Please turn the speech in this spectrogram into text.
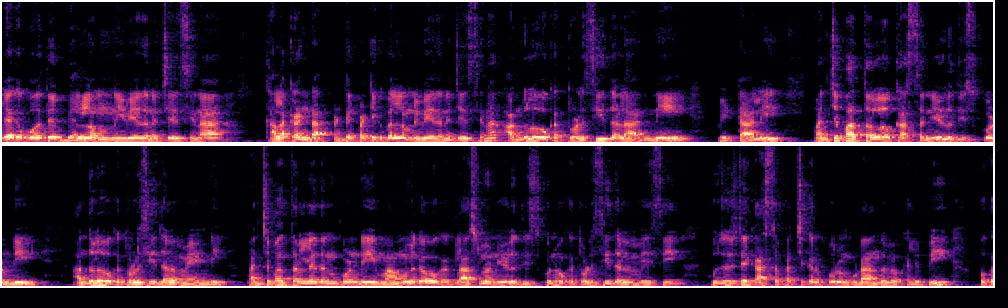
లేకపోతే బెల్లం నివేదన చేసిన కలకండ అంటే పటిక బెల్లం నివేదన చేసిన అందులో ఒక తులసి దళాన్ని పెట్టాలి. పంచపాత్రలో కాస్త నీళ్ళు తీసుకోండి. అందులో ఒక తులసి దళం వేయండి. పంచపాత్ర లేదనుకోండి మామూలుగా ఒక గ్లాసులో నీళ్ళు తీసుకుని ఒక తులసి దళం వేసి కుదిరితే కాస్త పచ్చకర్పూరం కూడా అందులో కలిపి ఒక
